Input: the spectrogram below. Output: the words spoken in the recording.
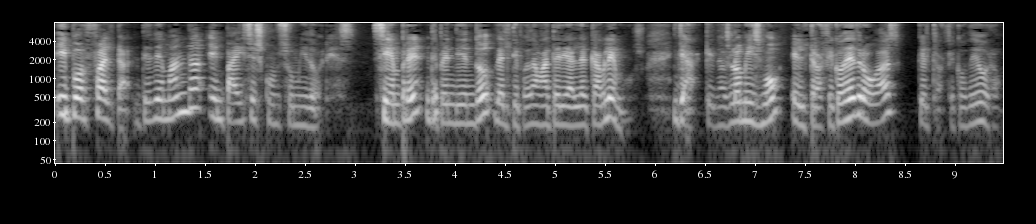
y por falta de demanda en países consumidores siempre dependiendo del tipo de material del que hablemos, ya que no es lo mismo el tráfico de drogas que el tráfico de oro.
